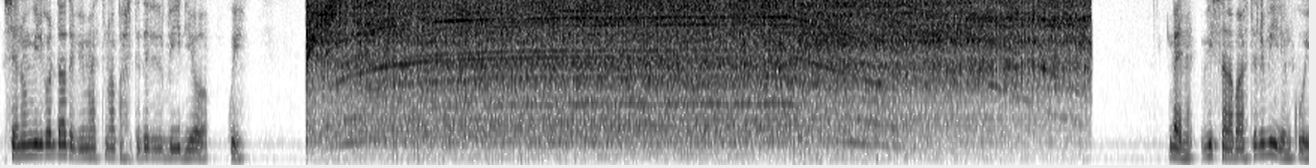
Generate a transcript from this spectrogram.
Se non vi ricordate vi metto una parte del video qui Bene, vista la parte del video in cui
